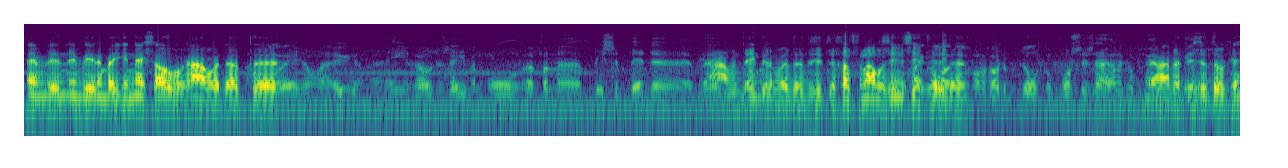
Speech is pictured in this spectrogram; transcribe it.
En, en, en weer een beetje nest overgehouden. Dat, eh, Alweer, jongen, één grote zee van, eh, van eh pissenbedden. en ja, denkt wat. er, er, zit, er gaat van alles in lijkt zitten. dat het gewoon een grote bult compost is eigenlijk. Op een Ja, dat is het ook, hè.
